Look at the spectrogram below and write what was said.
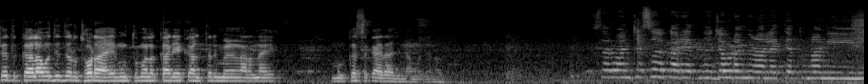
त्यात कालावधी जर थोडा आहे मग तुम्हाला कार्यकाल तर मिळणार नाही. मग कसं काय राजीनामा देणार? सर्वांच्या सहकार्यातनं जेवढं मिळालं त्यातून आम्ही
